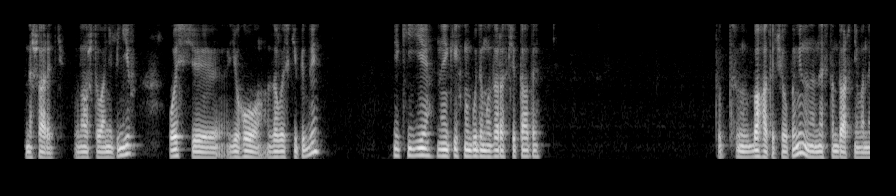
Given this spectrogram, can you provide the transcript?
не шарить в налаштуванні підів. Ось е, його заводські піди, які є, на яких ми будемо зараз літати. Тут е, багато чого помінено, нестандартні вони.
